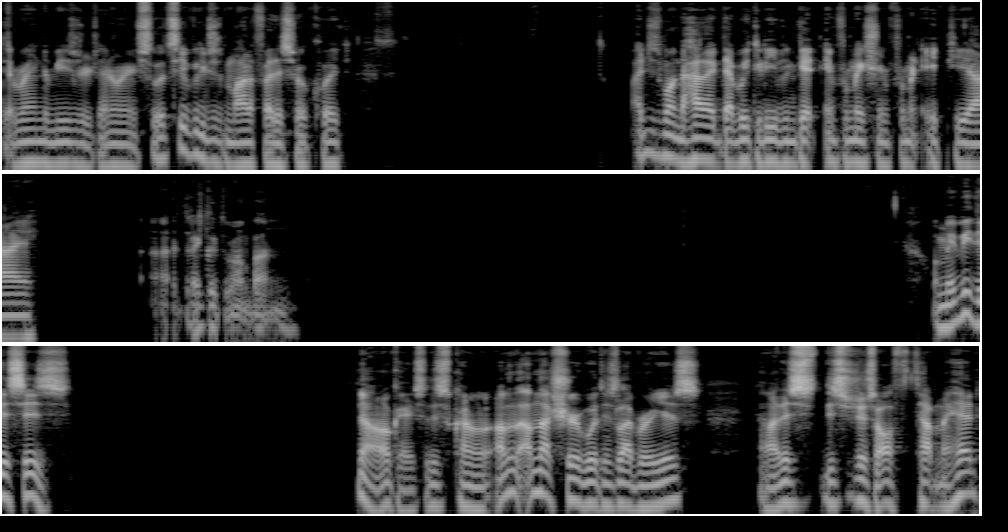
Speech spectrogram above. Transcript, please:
the random user generator. So let's see if we can just modify this real quick. I just wanted to highlight that we could even get information from an API. Uh, did I click the wrong button? Or maybe this is. No, okay. So this is kind of. I'm I'm not sure what this library is. Uh, this this is just off the top of my head.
